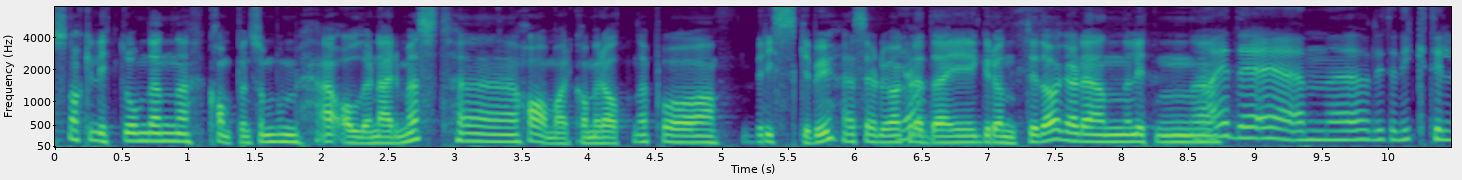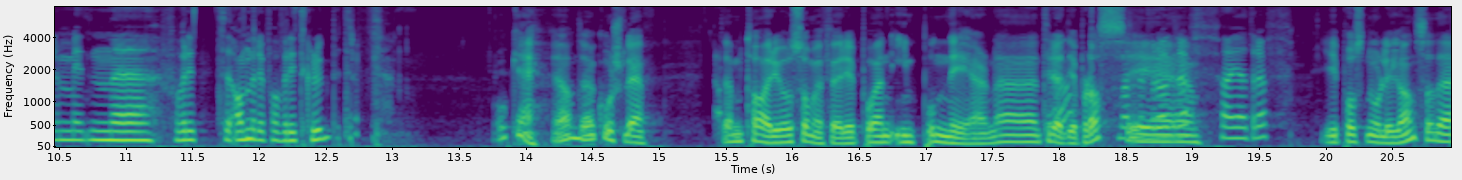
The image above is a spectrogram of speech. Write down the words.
snakke litt om den kampen som er aller nærmest. Eh, Hamar-kameratene på Briskeby. Jeg ser du har yeah. kledd deg i grønt i dag. Er det en liten eh, Nei, det er en uh, liten nikk til min uh, favoritt, andre favorittklubbtreff. Ok, ja, det er koselig. De tar jo sommerferie på en imponerende tredjeplass Ja, veldig bra treff. Heia treff. I Post Nordligaen, så det,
